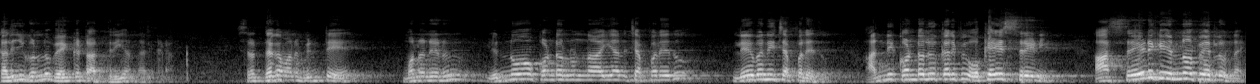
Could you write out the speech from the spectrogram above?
కలియుగంలో వెంకటాద్రి అన్నారు ఇక్కడ. శ్రద్ధగా మనం వింటే మొన్న నేను ఎన్నో కొండలున్నాయి అని చెప్పలేదు లేవని చెప్పలేదు. అన్ని కొండలు కలిపి ఒకే శ్రేణి. ఆ శ్రేణికి ఎన్నో పేర్లు ఉన్నాయి.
